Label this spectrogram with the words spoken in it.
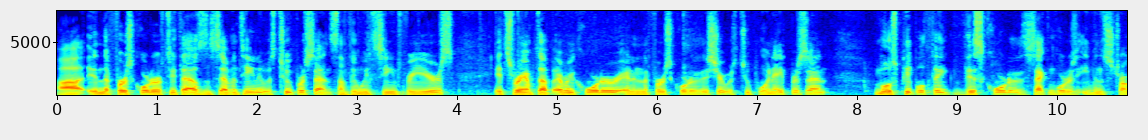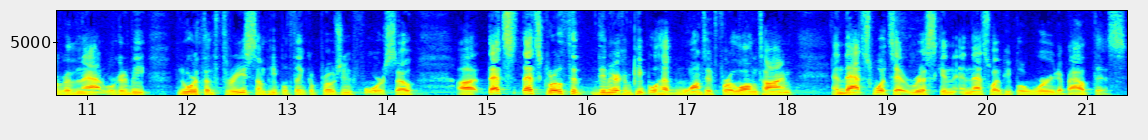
uh, in the first quarter of 2017, it was 2%, something we've seen for years. It's ramped up every quarter, and in the first quarter of this year, it was 2.8%. Most people think this quarter, the second quarter, is even stronger than that. We're going to be north of three. Some people think approaching four. So uh, that's that's growth that the American people have wanted for a long time, and that's what's at risk, and, and that's why people are worried about this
